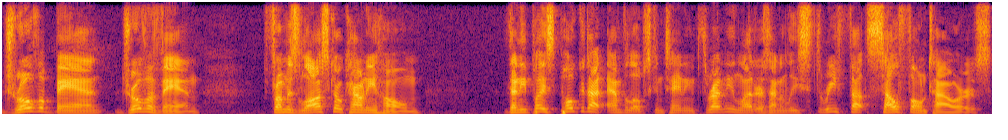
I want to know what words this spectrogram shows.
drove a van, drove a van from his Iosco County home. Then he placed polka dot envelopes containing threatening letters on at least three fe- cell phone towers,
